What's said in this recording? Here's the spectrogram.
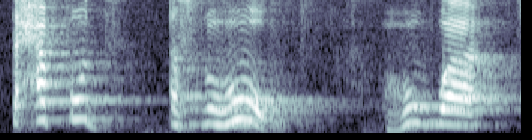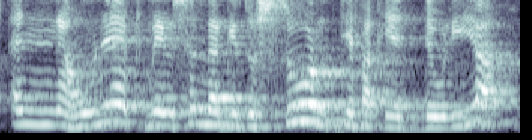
التحفظ أصله هو أن هناك ما يسمى بدستور الاتفاقية الدولية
